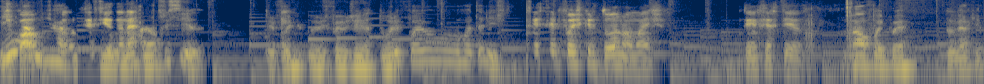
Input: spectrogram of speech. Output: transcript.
E Qual? Esquadrão Suicida, né? Esquadrão Suicida. Ele foi, ele foi o diretor e foi o roteirista. Não sei se ele foi escritor não, mas tenho certeza. Não, foi, foi. Tô vendo aqui.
